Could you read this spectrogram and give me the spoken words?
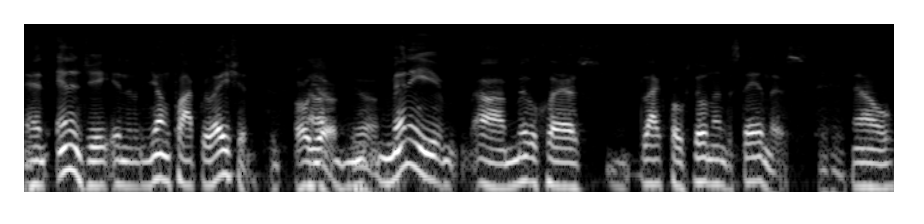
and energy in the young population. Oh, yeah, Uh, yeah. Many uh, middle class black folks don't understand this. Mm-hmm. Now,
